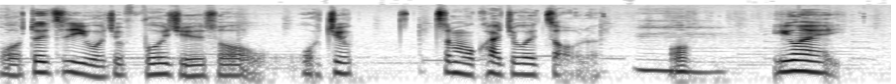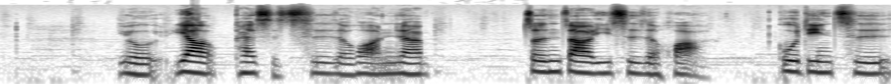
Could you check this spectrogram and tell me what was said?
我对自己我就不会觉得说我就这么快就会走了。嗯，我因为。有药开始吃的话，人家遵照医师的话，固定吃。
